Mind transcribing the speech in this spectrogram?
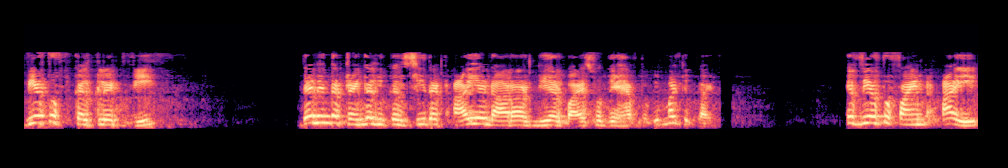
we have to calculate V. Then in the triangle you can see that I and R are nearby so they have to be multiplied. If we have to find I,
